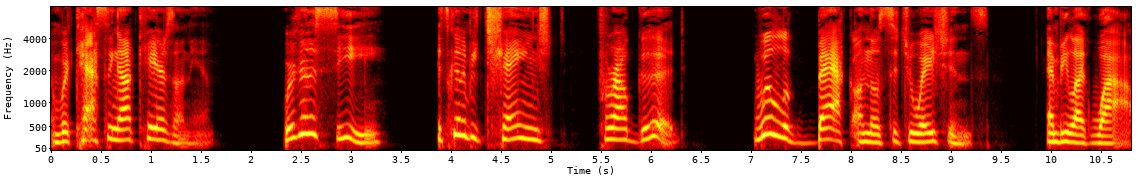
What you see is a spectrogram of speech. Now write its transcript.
and we're casting our cares on Him, we're going to see it's going to be changed for our good. We'll look back on those situations and be like, wow,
